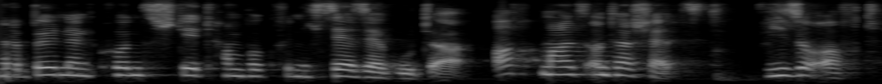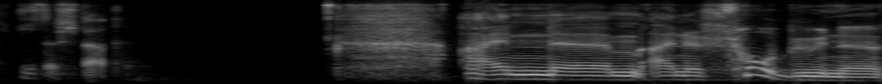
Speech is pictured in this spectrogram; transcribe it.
der bildenden Kunst steht Hamburg, finde ich, sehr, sehr gut da. Oftmals unterschätzt, wie so oft, diese Stadt. Ein, ähm, eine Showbühne,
